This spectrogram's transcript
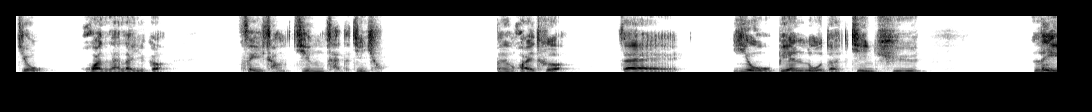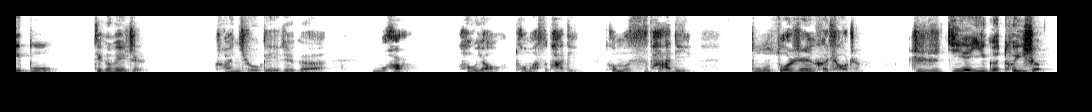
就换来了一个。非常精彩的进球，本怀特在右边路的禁区内部这个位置传球给这个五号后腰托马斯帕蒂，托马斯帕蒂不做任何调整，直接一个推射，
